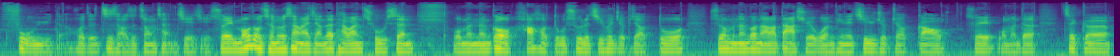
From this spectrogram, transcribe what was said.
富裕的，或者至少是中产阶级。所以某种程度上来讲，在台湾出生，我们能够好好读书的机会就比较多，所以我们能够拿到大学文凭的几率就比较高。所以我们的这个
